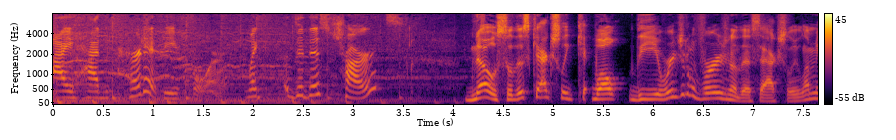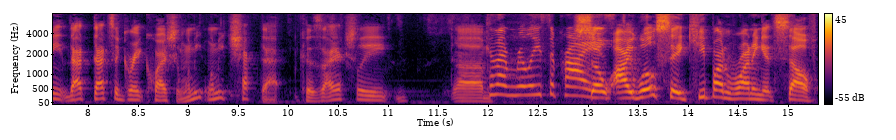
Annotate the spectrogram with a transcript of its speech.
I hadn't heard it before. Like, did this chart? No, so this actually well, the original version of this actually. Let me that that's a great question. Let me let me check that because I actually Because I'm really surprised. so I will say keep on running itself.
